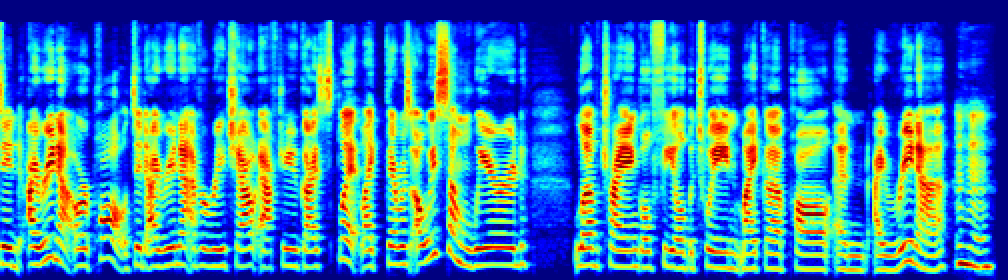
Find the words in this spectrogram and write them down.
Did Irina or Paul, did Irina ever reach out after you guys split? Like there was always some weird love triangle feel between Micah, Paul, and Irina Mhm.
